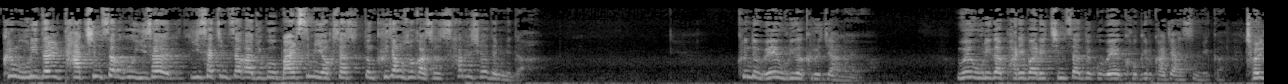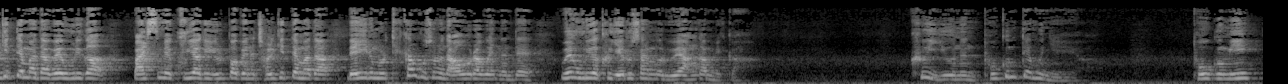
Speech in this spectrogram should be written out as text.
그럼 우리들 다 짐 싸고 이사 이사 짐 싸가지고 말씀이 역사했던 그 장소 가서 살으셔야 됩니다. 그런데 왜 우리가 그러지 않아요? 왜 우리가 바리바리 짐 싸들고 왜 거기로 가지 않습니까? 절기 때마다 왜 우리가 말씀의 구약의 율법에는 절기 때마다 내 이름으로 택한 곳으로 나오라고 했는데 왜 우리가 그 예루살렘을 왜 안 갑니까? 그 이유는 복음 때문이에요. 복음이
